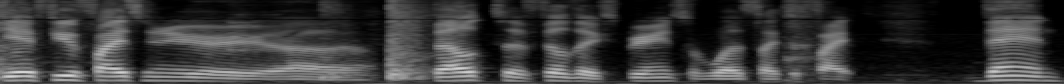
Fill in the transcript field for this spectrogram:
get a few fights in your uh, belt to feel the experience of what it's like to fight. Then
